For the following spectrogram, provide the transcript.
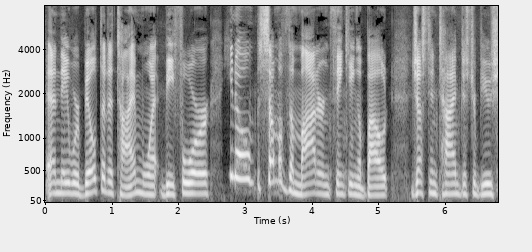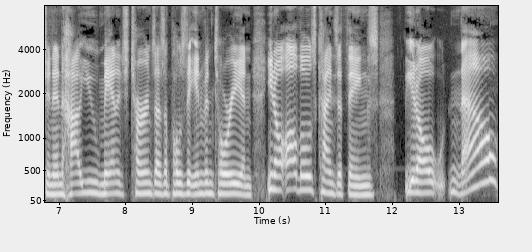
And they were built at a time when, before, you know, some of the modern thinking about just in time distribution and how you manage turns as opposed to inventory and, you know, all those kinds of things things you know, now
